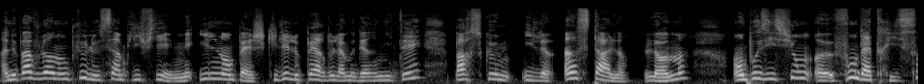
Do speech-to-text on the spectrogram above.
à ne pas vouloir non plus le simplifier, mais il n'empêche qu'il est le père de la modernité parce qu'il installe l'homme en position euh, fondatrice.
